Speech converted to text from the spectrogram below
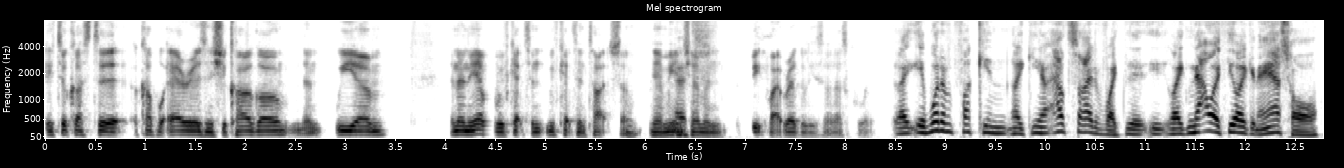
he took us to a couple areas in Chicago. And then we um, and then yeah, we've kept in we've kept in touch. So yeah, me That's- and Chairman speak quite regularly. So that's cool. like it would have fucking like you know outside of like the like now I feel like an asshole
